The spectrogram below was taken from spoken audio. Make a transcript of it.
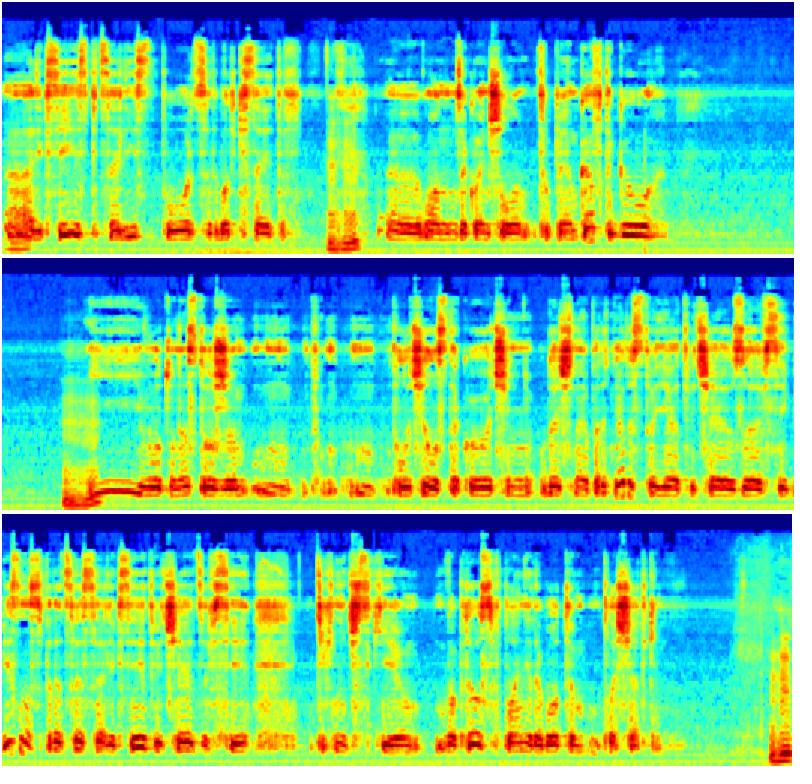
Алексей специалист по разработке сайтов. Uh-huh. Он закончил ФПМК в ТГУ. И вот у нас тоже получилось такое очень удачное партнерство. Я отвечаю за все бизнес-процессы, Алексей отвечает за все технические вопросы в плане работы площадки. Угу.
